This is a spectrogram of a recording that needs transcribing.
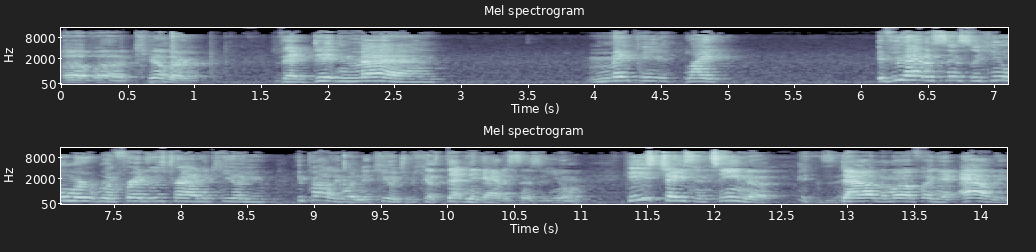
of a killer that didn't mind making like if you had a sense of humor when Freddy was trying to kill you, he probably wouldn't have killed you because that nigga had a sense of humor. He's chasing Tina down the motherfucking alley.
